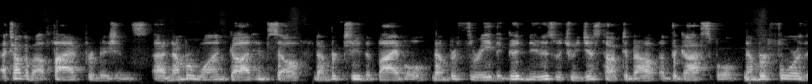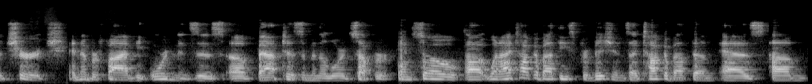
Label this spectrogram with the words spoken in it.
I talk about five provisions. Uh, number one, God Himself. Number two, the Bible. Number three, the good news, which we just talked about of the gospel. Number four, the church. And number five, the ordinances of baptism and the Lord's Supper. And so, uh, when I talk about these provisions, I talk about them as um,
